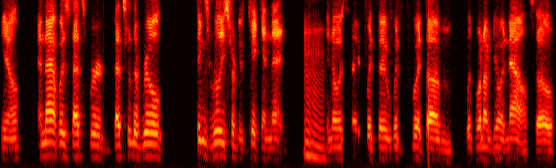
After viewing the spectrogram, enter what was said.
you know, and that was that's where that's where the real things really started to kick in. Then, hmm you know, like with the with with um with what I'm doing now. So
